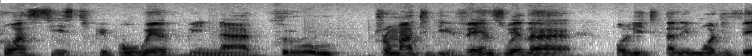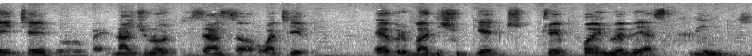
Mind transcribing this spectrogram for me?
to assist people who have been uh, through traumatic events, whether politically motivated or by natural disaster or whatever, everybody should get to a point where they are screened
